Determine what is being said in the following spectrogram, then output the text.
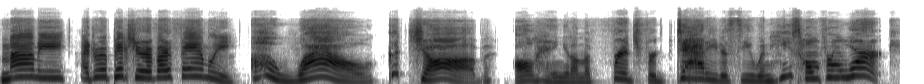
Mommy, I drew a picture of our family. Oh, wow. Good job. I'll hang it on the fridge for Daddy to see when he's home from work.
